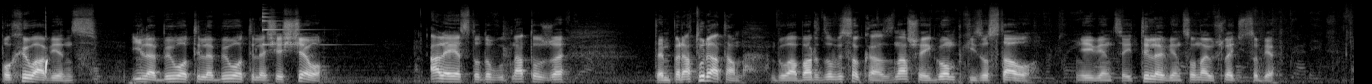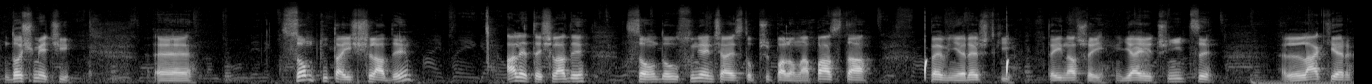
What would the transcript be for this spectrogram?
pochyła, więc ile było, tyle było, tyle się ścięło. Ale jest to dowód na to, że temperatura tam była bardzo wysoka. Z naszej gąbki zostało mniej więcej tyle, więc ona już leci sobie do śmieci. E, są tutaj ślady, ale te ślady są do usunięcia. Jest to przypalona pasta, pewnie resztki tej naszej jajecznicy. Lakier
